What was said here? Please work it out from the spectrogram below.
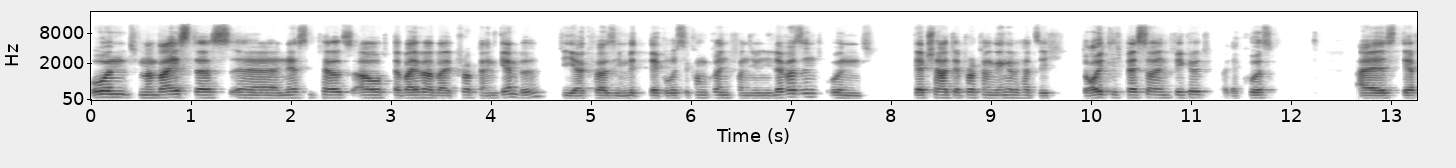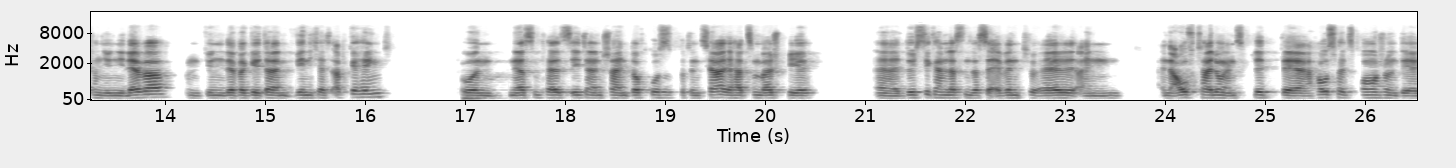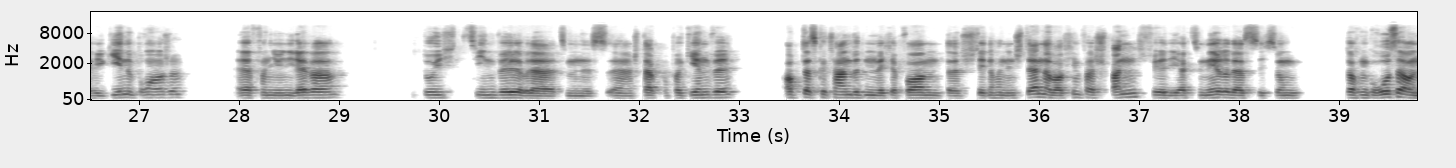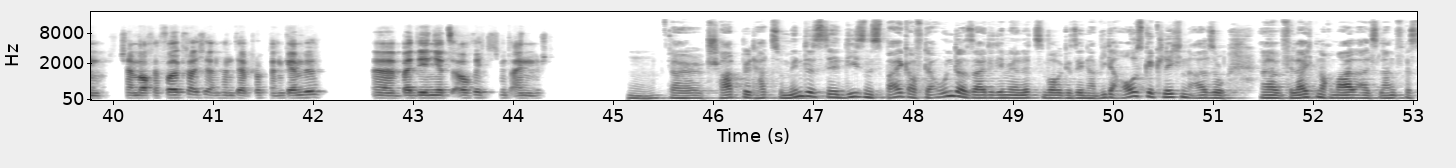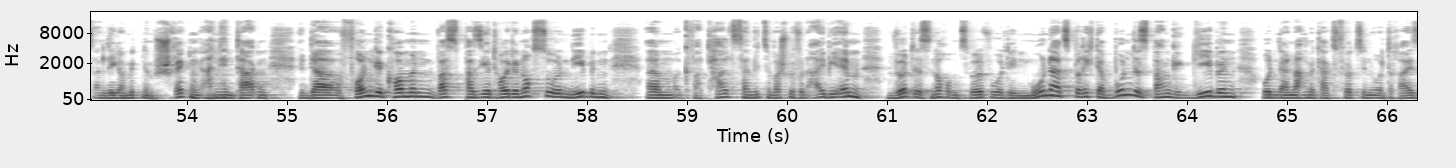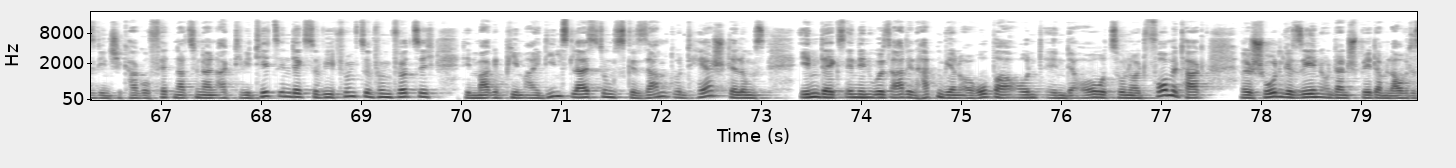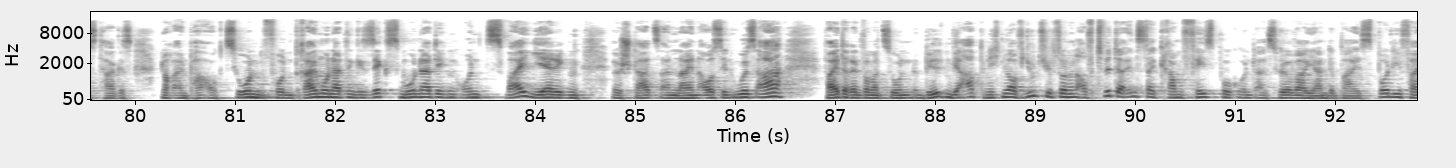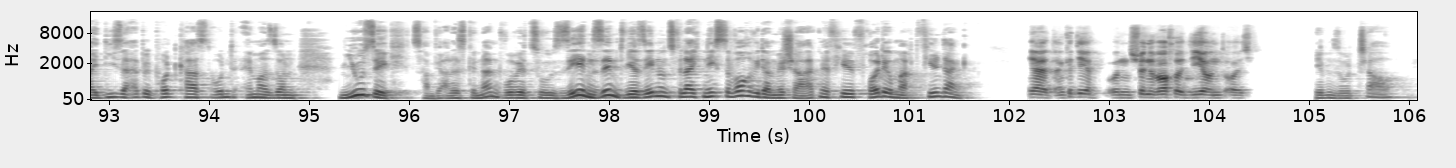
Und man weiß, dass äh, Nelson Pelz auch dabei war bei Procter Gamble, die ja quasi mit der größte Konkurrent von Unilever sind. Und der Chart der Procter Gamble hat sich deutlich besser entwickelt, bei der Kurs, als der von Unilever. Und Unilever gilt da ein wenig als abgehängt. Und Nelson Pelz sieht da anscheinend doch großes Potenzial. Er hat zum Beispiel äh, durchsickern lassen, dass er eventuell ein, eine Aufteilung, ein Split der Haushaltsbranche und der Hygienebranche äh, von Unilever durchziehen will oder zumindest äh, stark propagieren will. Ob das getan wird, in welcher Form, das steht noch in den Sternen, aber auf jeden Fall spannend für die Aktionäre, dass sich so ein doch ein großer und scheinbar auch erfolgreicher anhand der Procter Gamble äh, bei denen jetzt auch richtig mit einmischt. Das Chartbild hat zumindest äh, diesen Spike auf der Unterseite, den wir in der letzten Woche gesehen haben, wieder ausgeglichen. Also äh, vielleicht nochmal als Langfristanleger mit einem Schrecken an den Tagen davon gekommen. Was passiert heute noch so? Neben ähm, Quartalszahlen wie zum Beispiel von IBM wird es noch um 12 Uhr den Monatsbericht der Bundesbank geben und dann nachmittags 14.30 Uhr den Chicago Fed Nationalen Aktivitätsindex sowie 1545 den Market PMI Dienstleistungs-, Gesamt- und Herstellungsindex in den USA. Den hatten wir in Europa und in der Eurozone heute Vormittag äh, schon gesehen und dann später im Laufe des Tages noch ein paar Auktionen von dreimonatigen, sechsmonatigen und zweijährigen äh, Staatsanleihen aus den USA. Weitere Informationen bilden wir ab, nicht nur auf YouTube, sondern auf Twitter, Instagram, Facebook und als Hörvariante bei Spotify, dieser Apple Podcast und Amazon Music. Jetzt haben wir alles genannt, wo wir zu sehen sind. Wir sehen uns vielleicht nächste Woche wieder, Mischa. Hat mir viel Freude gemacht. Vielen Dank. Ja, danke dir und schöne Woche dir und euch. Ebenso, ciao.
